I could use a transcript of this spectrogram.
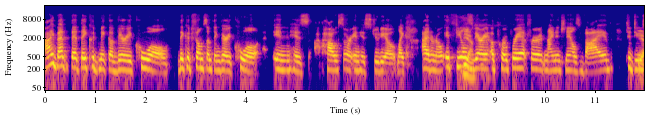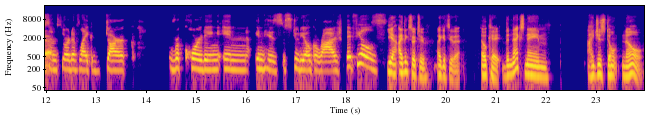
i bet that they could make a very cool they could film something very cool in his house or in his studio. Like I don't know, it feels Yeah. very appropriate for Nine Inch Nails vibe to do Yeah. some sort of like dark recording in in his studio garage. It feels Yeah, I think so too. I could see that. Okay, the next name, I just don't know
